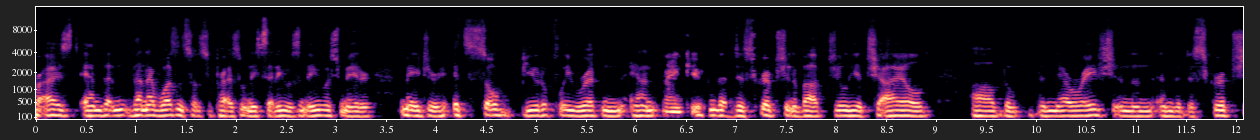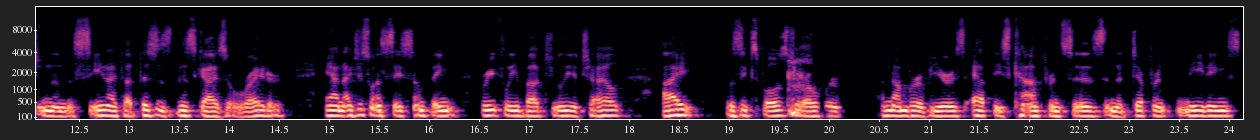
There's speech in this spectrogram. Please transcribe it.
surprised. And then then i wasn't so surprised when he said he was an english major major. It's so beautifully written. And Thank you. the description about julia child uh, the the narration and, and the description and the scene. I thought this is this guy's a writer. And i just want to say something briefly about julia child. I was exposed to her over a number of years at these conferences and at different meetings.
